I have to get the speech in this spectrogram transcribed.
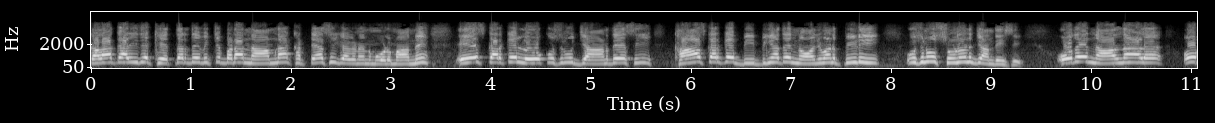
ਕਲਾਕਾਰੀ ਦੇ ਖੇਤਰ ਦੇ ਵਿੱਚ ਬੜਾ ਨਾਮਣਾ ਖੱਟਿਆ ਸੀ ਗਗਨ ਅਨਮੋਲ ਮਾਨ ਨੇ। ਇਸ ਕਰਕੇ ਲੋਕ ਉਸ ਨੂੰ ਜਾਣਦੇ ਸੀ, ਖਾਸ ਕਰਕੇ ਬੀਬੀਆਂ ਤੇ ਨੌਜਵਾਨ ਪੀੜ੍ਹੀ ਉਸ ਨੂੰ ਸੁਣਨ ਜਾਂਦੀ ਸੀ। ਉਹਦੇ ਨਾਲ ਨਾਲ ਉਹ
